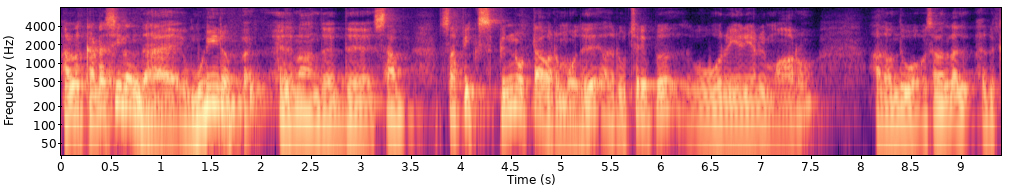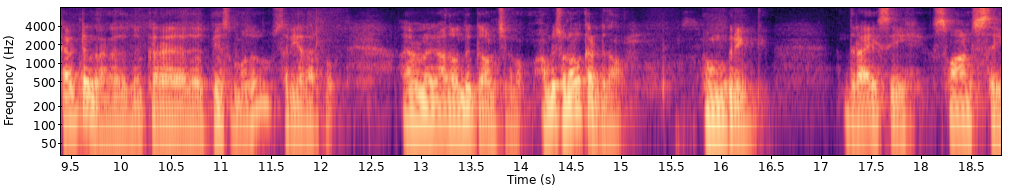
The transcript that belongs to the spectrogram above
அதனால் கடைசியில் அந்த முடிகிறப்ப இதெல்லாம் அந்த இது சப் சஃபிக்ஸ் பின்னொட்டாக வரும்போது அதோடய உச்சரிப்பு ஒவ்வொரு ஏரியாலையும் மாறும். அதை வந்து சில இதில் அது அது கரெக்டுங்கிறாங்க. அது வந்து கர அது பேசும்போதும் சரியாக தான் இருக்கும். அதனால் அதை வந்து கவனிச்சுக்கணும். அப்படி சொன்னாலும் கரெக்டு தான். ஹுங்ரிக் திராய்சி ஸ்வான்சி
